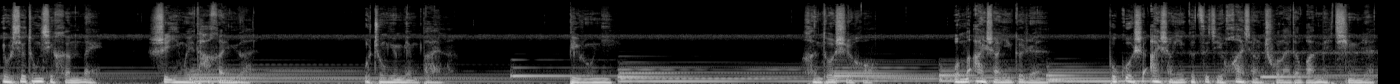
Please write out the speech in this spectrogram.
有些东西很美，是因为它很远。我终于明白很多时候，我们爱上一个人，不过是爱上一个自己幻想出来的完美情人。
